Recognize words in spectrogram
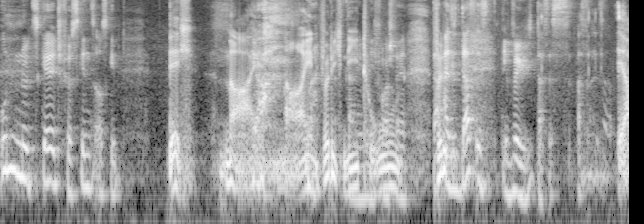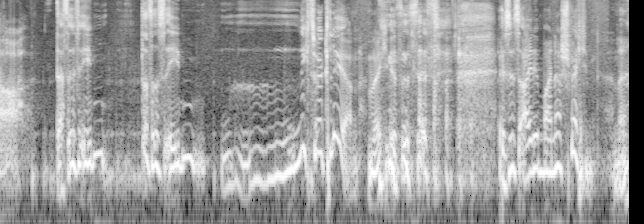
unnütz Geld für Skins ausgibt. Ich? Nein, ja. nein, würde ich nie ich tun. Da, also das ist wirklich, das ist was also. Ja, das ist eben, das ist eben nicht zu erklären. Nicht? Es, ist, es, es ist eine meiner Schwächen. Ne?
